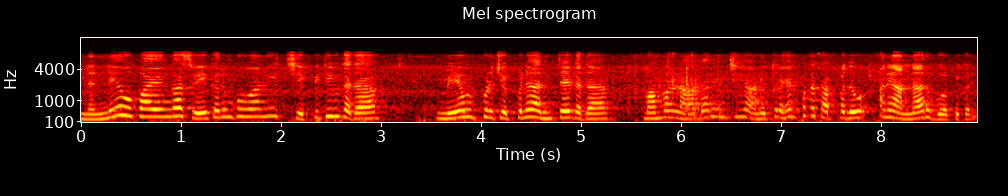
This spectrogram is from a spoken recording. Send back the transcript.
నన్నే ఉపాయంగా స్వీకరింపు అని చెప్పితివి కదా. మేము ఇప్పుడు చెప్పిన అంతే కదా. మమ్మల్ని ఆదరించి అనుగ్రహింపక తప్పదు అని అన్నారు గోపికలు.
